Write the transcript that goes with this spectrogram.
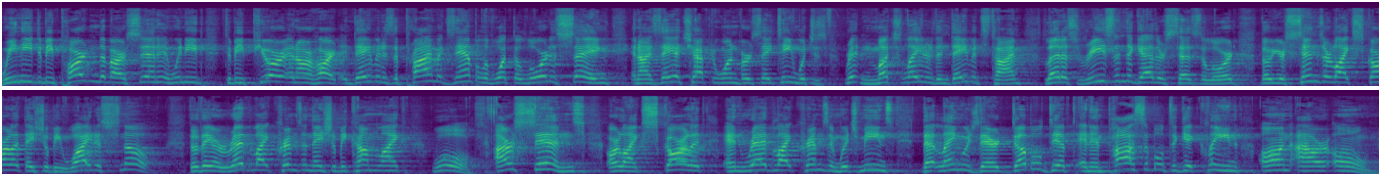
We need to be pardoned of our sin and we need to be pure in our heart. And David is the prime example of what the Lord is saying in Isaiah chapter 1, verse 18, which is written much later than David's time. Let us reason together, says the Lord. Though your sins are like scarlet, they shall be white as snow. Though they are red like crimson, they shall become like wool. Our sins are like scarlet and red like crimson, which means that language there, double dipped and impossible to get clean on our own.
